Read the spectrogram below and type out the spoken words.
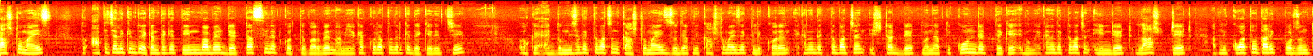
কাস্টমাইজ। তো আপনি চাইলে কিন্তু এখান থেকে তিনভাবে ডেটটা সিলেক্ট করতে পারবেন। আমি এক এক করে আপনাদেরকে দেখিয়ে দিচ্ছি। ওকে, একদম নিচে দেখতে পাচ্ছেন কাস্টমাইজ যদি আপনি কাস্টমাইজে ক্লিক করেন, এখানে দেখতে পাচ্ছেন স্টার্ট ডেট মানে আপনি কোন ডেট থেকে, এবং এখানে দেখতে পাচ্ছেন ইন ডেট লাস্ট ডেট আপনি কত তারিখ পর্যন্ত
